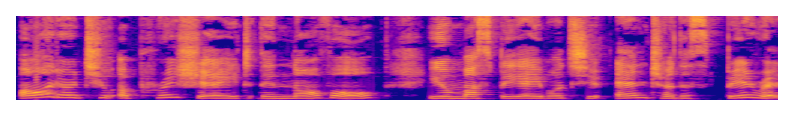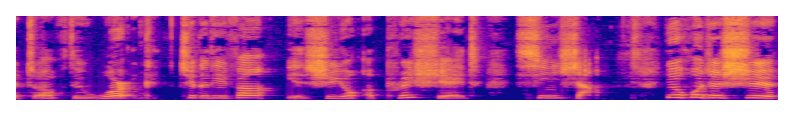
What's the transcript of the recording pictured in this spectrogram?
order to appreciate the novel, you must be able to enter the spirit of the work。这个地方也是用 appreciate 欣赏，又或者是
